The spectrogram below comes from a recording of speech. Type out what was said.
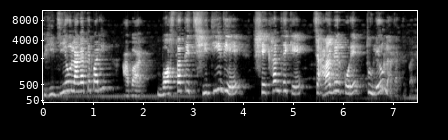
ভিজিয়েও লাগাতে পারি, আবার বস্তাতে ছিটিয়ে দিয়ে সেখান থেকে চারা বের করে তুলেও লাগাতে পারি।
